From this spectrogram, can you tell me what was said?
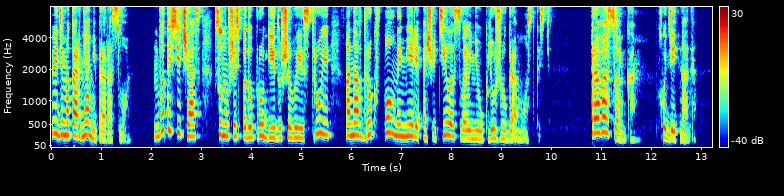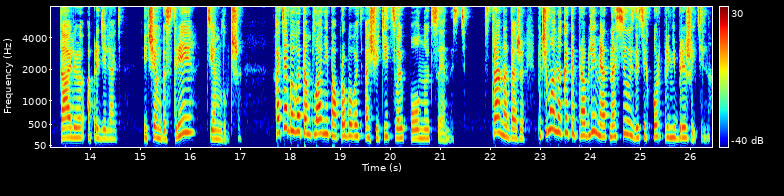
Видимо, корнями проросло. Вот и сейчас, сунувшись под упругие душевые струи, она вдруг в полной мере ощутила свою неуклюжую громоздкость. Права, Сонька. Худеть надо. Талию определять. И чем быстрее, тем лучше. Хотя бы в этом плане попробовать ощутить свою полную ценность. Странно даже, почему она к этой проблеме относилась до сих пор пренебрежительно.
